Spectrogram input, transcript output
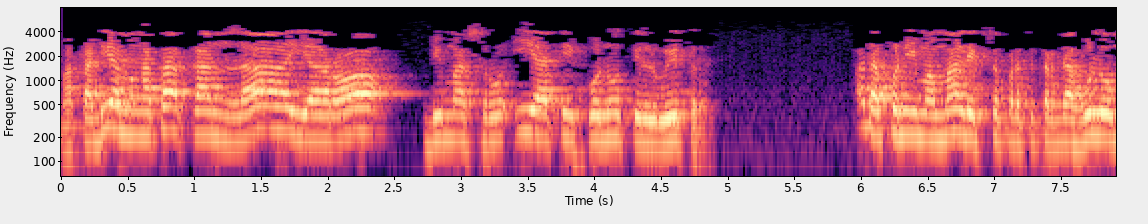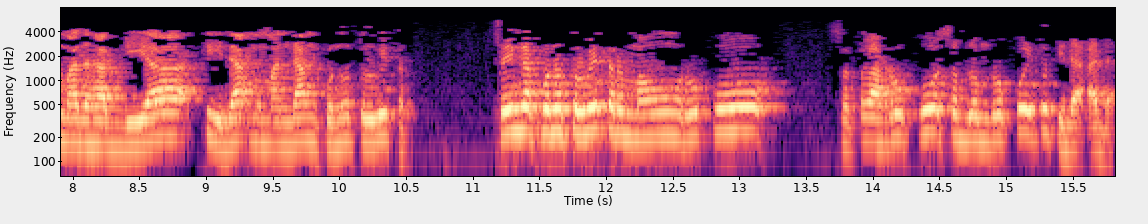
maka dia mengatakan la yara bimasru'iyati kunutil witr. Adapun Imam Malik seperti terdahulu madhab dia tidak memandang kunutul witr. Sehingga kunutul witr mau ruku, setelah ruku, sebelum ruku itu tidak ada.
